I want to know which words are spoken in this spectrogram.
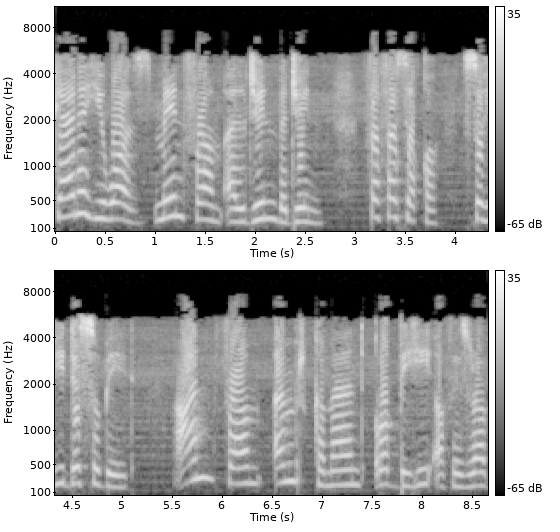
كان he was min from الجن the jinn ففسق so he disobeyed عن from أمر command ربه of his Rabb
